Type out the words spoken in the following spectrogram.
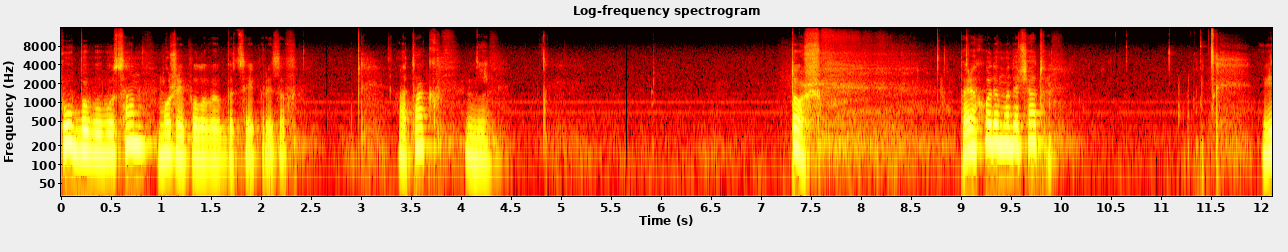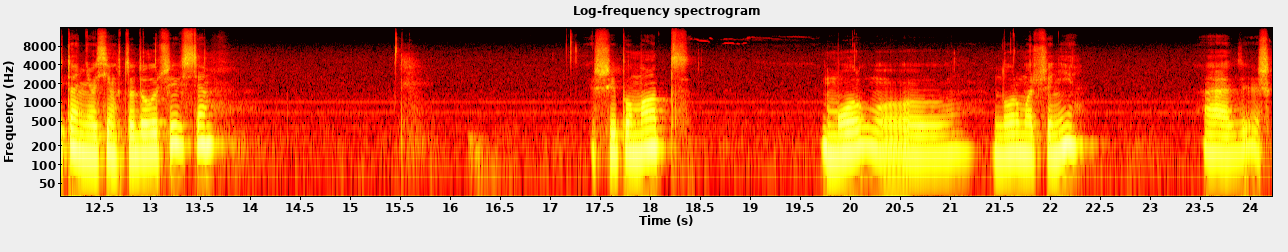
Був би Бубусан, може й половив би цей призов. А так, ні. Тож, переходимо до чату. Вітання усім, хто долучився. Шипомат норма чи ні? А, ш...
